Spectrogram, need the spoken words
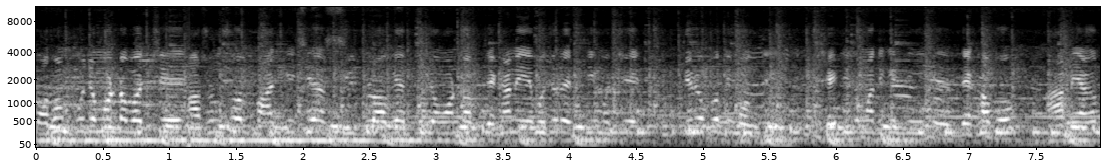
প্রথম পুজো মণ্ডপ হচ্ছে আসানসোল পাঁচ পাঁচগেছিয়া সি ব্লকের পুজো মণ্ডপ যেখানে এবছরের থিম হচ্ছে তিরুপতি মন্দির। সেটি তোমাদেরকে দেখাবো। আমি এখন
